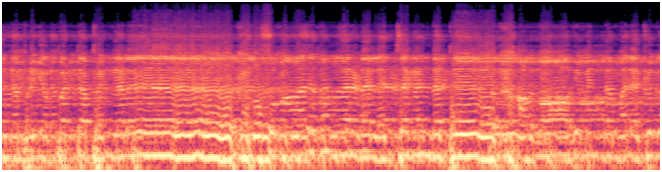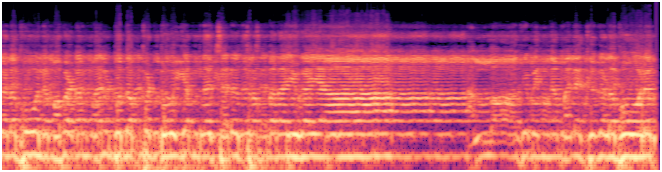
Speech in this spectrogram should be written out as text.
എന്റെ പ്രിയപ്പെട്ട പെങ്ങൾ. കണ്ടിട്ട് അള്ളാഹുവിന്റെ മലക്കുകൾ പോലും അവിടെ അത്ഭുതപ്പെട്ടു എന്ന് ചരിത്രം പറയുകയാ. അള്ളാഹുവിന്റെ മലക്കുകൾ പോലും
